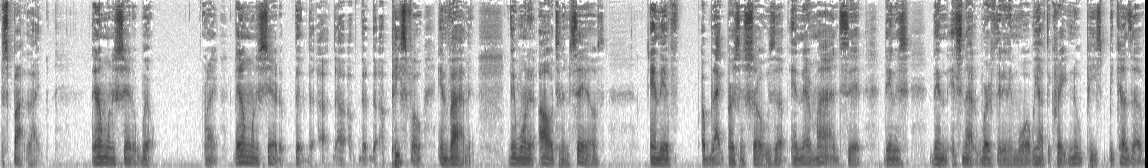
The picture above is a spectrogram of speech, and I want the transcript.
the spotlight. They don't want to share the will, right? They don't want to share the the the, uh, uh, the, the a peaceful environment. They want it all to themselves. And if a black person shows up in their mindset, then it's then it's not worth it anymore. We have to create new peace because of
